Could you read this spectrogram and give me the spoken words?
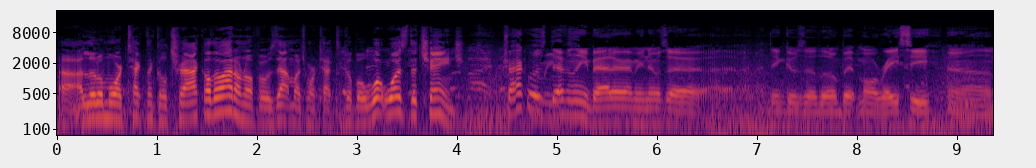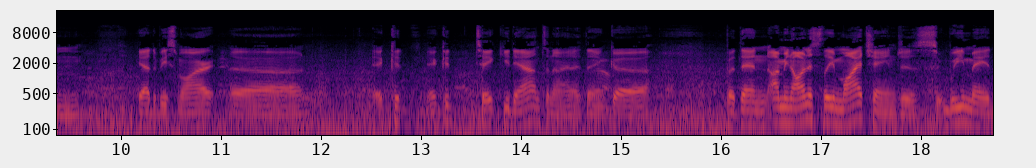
a little more technical track. Although I don't know if it was that much more technical. But what was the change? Track was I mean, definitely better. I mean, it was a. I think it was a little bit more racy. Um, you had to be smart. Uh, it could it could take you down tonight. I think. Uh, but then, I mean, honestly, my changes we made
